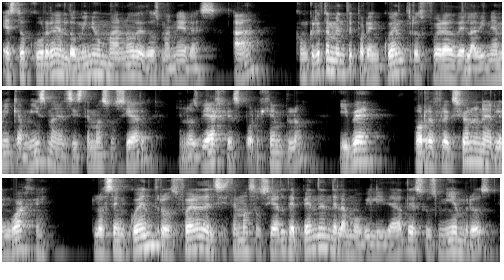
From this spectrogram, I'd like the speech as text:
Esto ocurre en el dominio humano de dos maneras. A. Concretamente por encuentros fuera de la dinámica misma del sistema social, en los viajes, por ejemplo, y B. Por reflexión en el lenguaje, los encuentros fuera del sistema social dependen de la movilidad de sus miembros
